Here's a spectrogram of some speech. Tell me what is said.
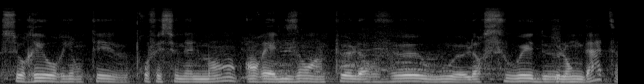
se réorienter euh, professionnellement en réalisant un peu leurs vœux ou euh, leurs souhaits de longue date.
